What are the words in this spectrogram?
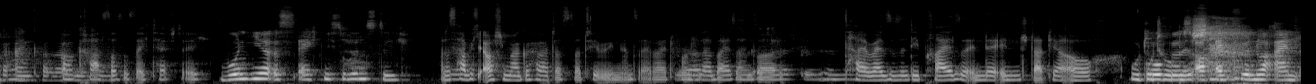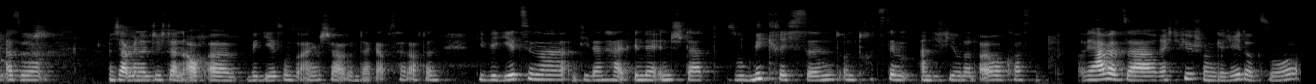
Für ein Oh Quadratmeter. krass, das ist echt heftig. Wohnen hier ist echt nicht so günstig. Und das habe ich auch schon mal gehört, dass da Tübingen sehr weit vorne dabei sein soll. Teilweise sind die Preise in der Innenstadt ja auch Utopisch, Utopisch. auch echt für nur ein, also ich habe mir natürlich dann auch äh, WGs und so angeschaut und da gab es halt auch dann die WG-Zimmer, die dann halt in der Innenstadt so mickrig sind und trotzdem an die 400 Euro kosten. Wir haben jetzt ja recht viel schon geredet so.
